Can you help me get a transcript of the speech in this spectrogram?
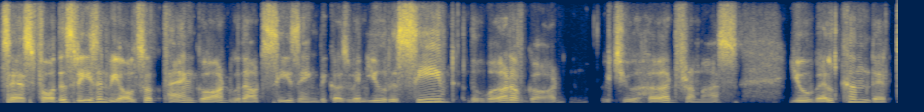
says, For this reason, we also thank God without ceasing, because when you received the word of God, which you heard from us, you welcomed it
